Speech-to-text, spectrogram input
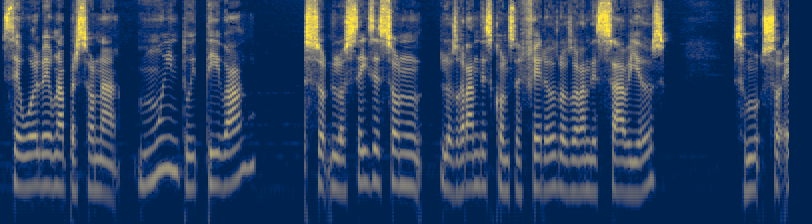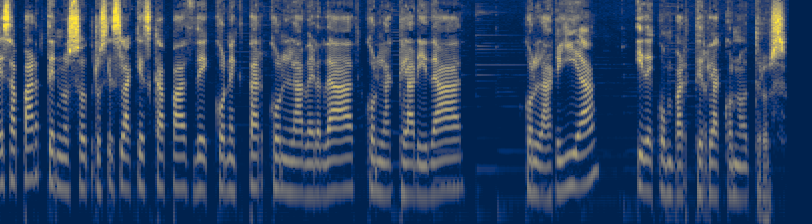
se vuelve una persona muy intuitiva. los 6 son los grandes consejeros, los grandes sabios, esa parte en nosotros es la que es capaz de conectar con la verdad, con la claridad, con la guía y de compartirla con otros.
